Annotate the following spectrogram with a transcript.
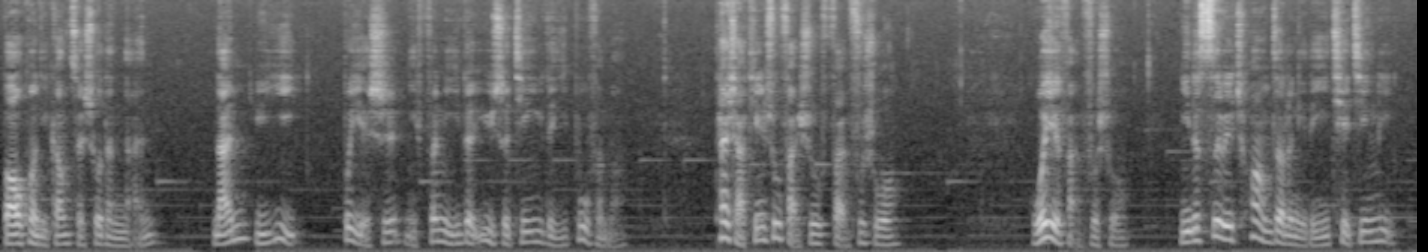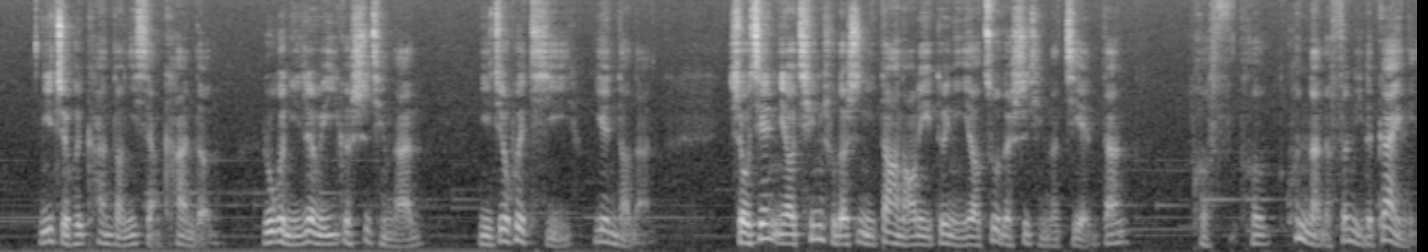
包括你刚才说的难、难与易。不也是你分离的预设监狱的一部分吗？太傻天书反书反复说，我也反复说，你的思维创造了你的一切经历，你只会看到你想看到的。如果你认为一个事情难，你就会体验到难。首先，你要清楚的是你大脑里对你要做的事情的简单和和困难的分离的概念。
